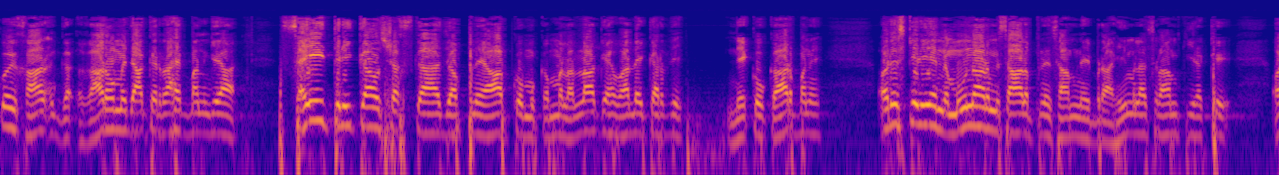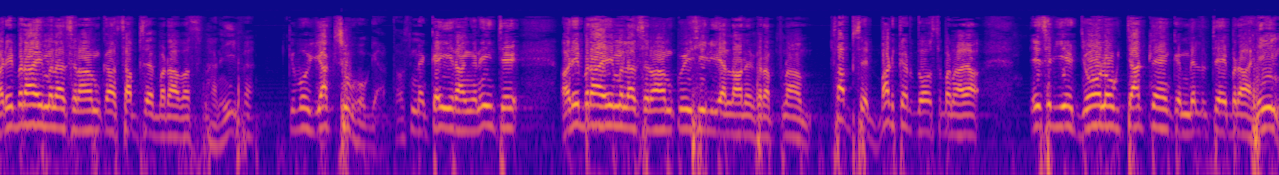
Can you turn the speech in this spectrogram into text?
कोई गारों में जाकर राह बन गया। सही तरीका उस शख्स का है जो अपने आप को मुकम्मल अल्लाह के हवाले कर दे, नेकोकार बने। और इसके लिए नमूना और मिसाल अपने सामने इब्राहिम सलाम की रखे। और इब्राहिम सलाम का सबसे बड़ा वस्फ हनीफ है कि वो यकसू हो गया था। उसमें कई रंग नहीं थे और इब्राहिम सलाम को इसीलिए अल्लाह ने फिर अपना सबसे बढ़कर दोस्त बनाया। इसलिए जो लोग चाहते हैं कि मिलते इब्राहिम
